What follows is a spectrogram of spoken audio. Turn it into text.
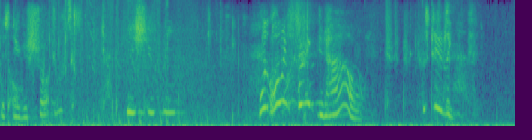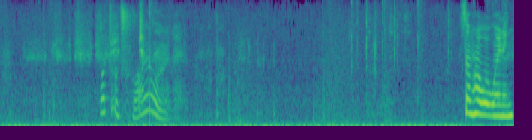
This dude just shot. He shoot me. What? Holy frick, dude! How? This dude like. Such a trial? Somehow we're winning.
